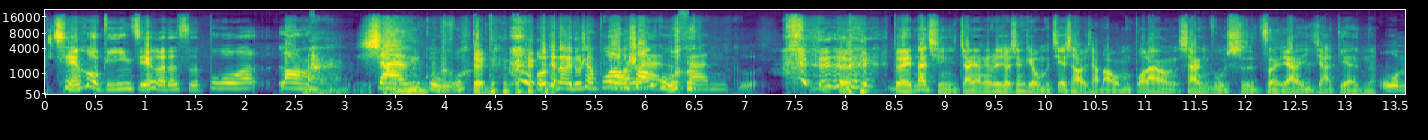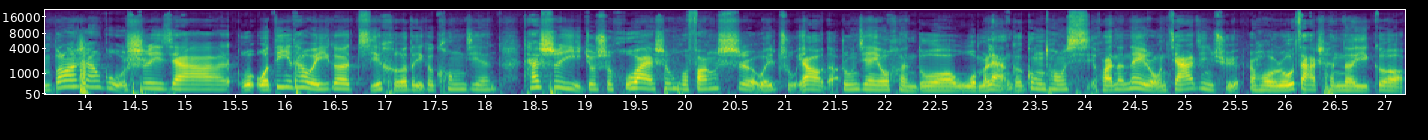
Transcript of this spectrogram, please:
前后鼻音结合的词——波浪山谷。对对对，我可能会读成波浪山谷。山谷。对对对 对，那请张扬跟瑞秋先给我们介绍一下吧。我们波浪山谷是怎样一家店呢？我们波浪山谷是一家，我我定义它为一个集合的一个空间，它是以就是户外生活方式为主要的，中间有很多我们两个共同喜欢的内容加进去，然后揉杂成的一个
